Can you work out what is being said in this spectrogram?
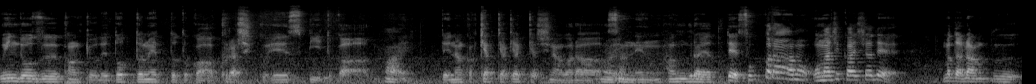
Windows 環境で .NET とかクラシック ASP とかはい。でなんかキャッキャキャッキャしながらい。3年半ぐらいやってそこからあの同じ会社でまたランプ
